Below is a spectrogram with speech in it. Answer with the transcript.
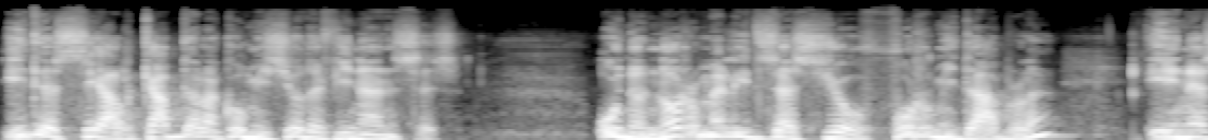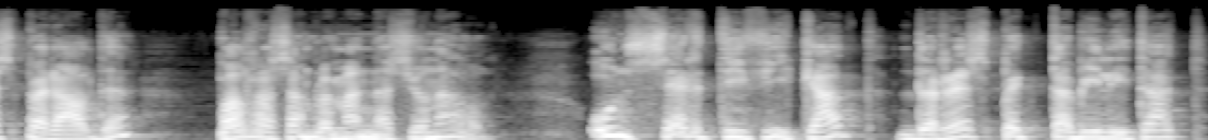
i de ser al cap de la Comissió de Finances. Una normalització formidable i inesperada pel Rassemblement Nacional – un certificat de respectabilitat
